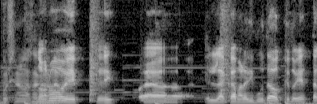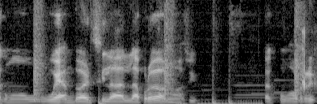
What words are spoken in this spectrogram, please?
Por si no No, no, es, es para- en la Cámara de Diputados que todavía está como weando a ver si la, la aprueba o no, así. Está como re-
